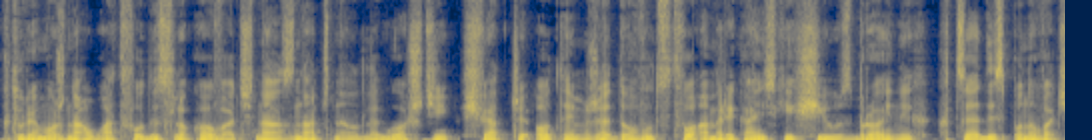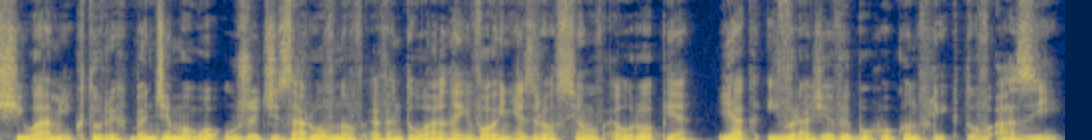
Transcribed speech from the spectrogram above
które można łatwo dyslokować na znaczne odległości, świadczy o tym, że dowództwo amerykańskich sił zbrojnych chce dysponować siłami, których będzie mogło użyć zarówno w ewentualnej wojnie z Rosją w Europie, jak i w razie wybuchu konfliktu w Azji.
